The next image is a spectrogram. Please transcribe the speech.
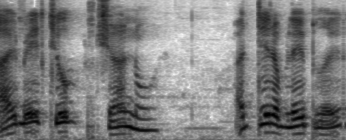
I made two channels. I did a Beyblade.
